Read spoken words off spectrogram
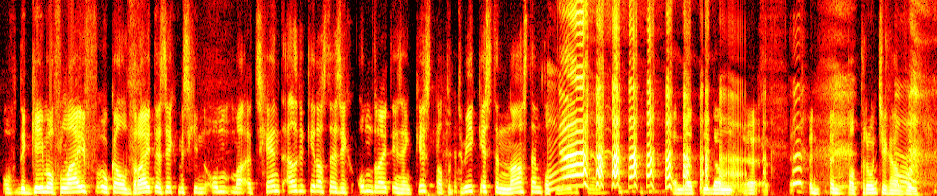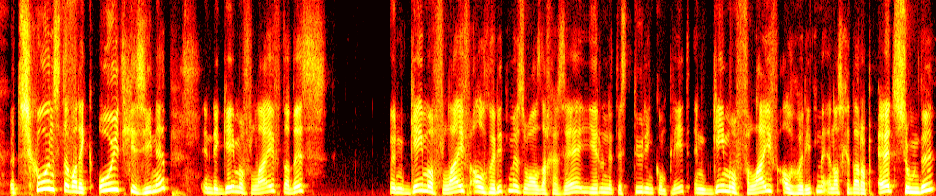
Of de Game of Life, ook al draait hij zich misschien om, maar het schijnt elke keer als hij zich omdraait in zijn kist, dat de twee kisten naast hem tot leven komen. En dat die dan eh, een, een patroontje gaan vormen. Het schoonste wat ik ooit gezien heb in de Game of Life, dat is een Game of Life algoritme, zoals dat je zei, Jeroen, het is Turing compleet. Een Game of Life algoritme. En als je daarop uitzoomde,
